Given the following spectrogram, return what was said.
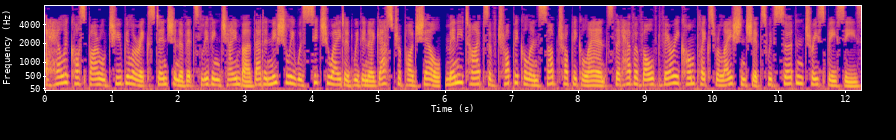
a helicospiral tubular extension of its living chamber that initially was situated within a gastropod shell. Many types of tropical and subtropical ants that have evolved very complex relationships with certain tree species.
